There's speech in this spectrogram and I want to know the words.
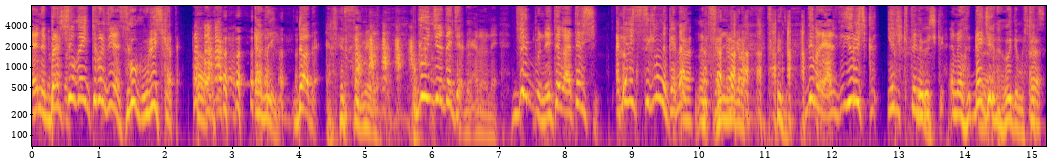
えね、合唱が言ってくれてすごく嬉しかった。あの、どうだ すぐ群青たちはね、あのね、全部ネタが新し。い。新しすぎるのかな？なんて言いながら。でもね、よろしく、よろしくてよろしく。あの、ラジオの方でも一つ、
